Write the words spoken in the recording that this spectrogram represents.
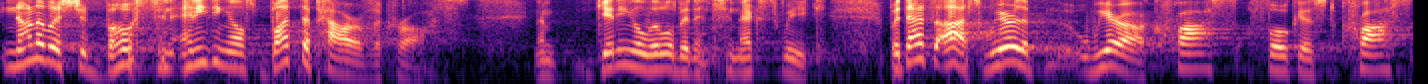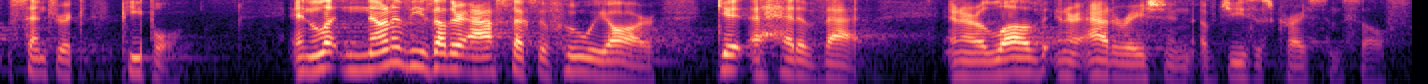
None of us should boast in anything else but the power of the cross. And I'm getting a little bit into next week. But that's us. We are, the, we are a cross focused, cross centric people. And let none of these other aspects of who we are get ahead of that and our love and our adoration of Jesus Christ Himself.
